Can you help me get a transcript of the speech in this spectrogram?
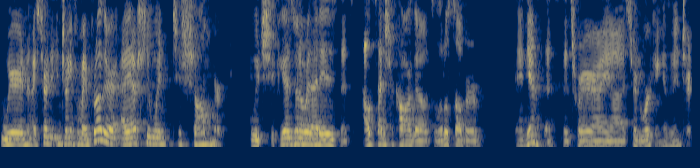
When I started interning for my brother, I actually went to Schaumburg, which, if you guys don't know where that is, that's outside of Chicago. It's a little suburb, and yeah, that's that's where I uh, started working as an intern.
